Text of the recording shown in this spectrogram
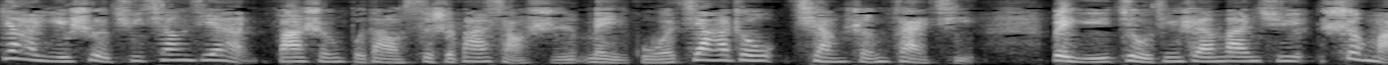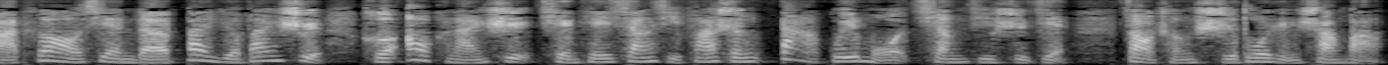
亚裔社区枪击案发生不到四十八小时，美国加州枪声再起。位于旧金山湾区圣马特奥县的半月湾市和奥克兰市前天相继发生大规模枪击事件，造成十多人伤亡。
